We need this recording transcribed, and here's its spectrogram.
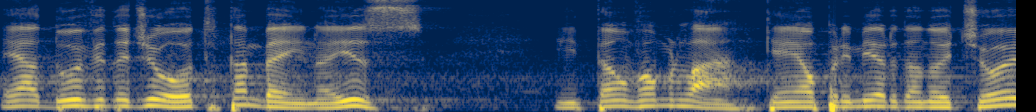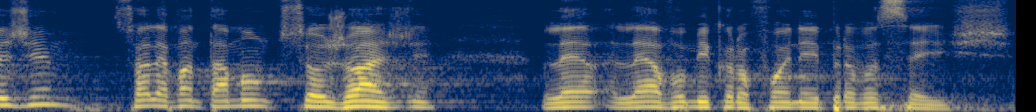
é a dúvida de outro também, não é isso? Então vamos lá. Quem é o primeiro da noite hoje? Só levantar a mão que o senhor Jorge leva o microfone aí para vocês.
